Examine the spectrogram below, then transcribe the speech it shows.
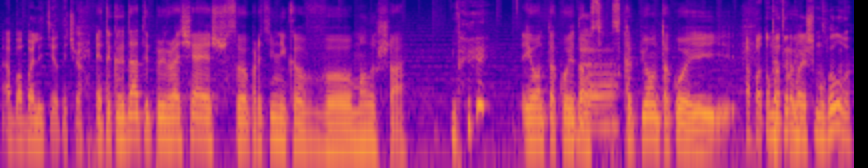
А бабалити это что? Это когда ты превращаешь своего противника в малыша. И он такой, там, Да. Скорпион такой... А потом Такой, отрываешь ему типа, голову?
